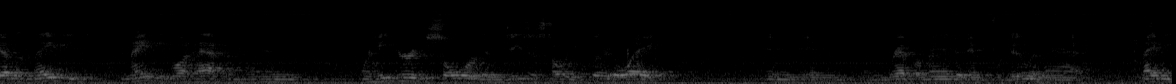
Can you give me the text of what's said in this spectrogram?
Yeah, but maybe, maybe what happened when, when he drew the sword and Jesus told him to put it away and, and, and reprimanded him for doing that, maybe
